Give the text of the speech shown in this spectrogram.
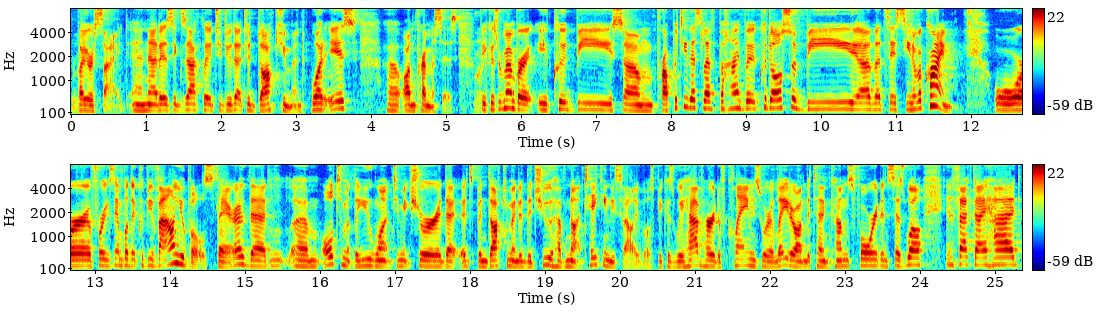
right. by your side, and that is exactly to do that to document what is uh, on premises. Right. Because remember, it could be some property that's left behind, but it could also be, uh, let's say, a scene of a crime. Or, for example, there could be valuables there that um, ultimately you want to make sure that it's been documented that you have not taken these valuables. Because we have heard of claims where later on the tenant comes forward and says, Well, in fact, I had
